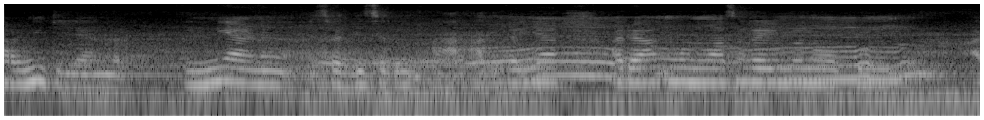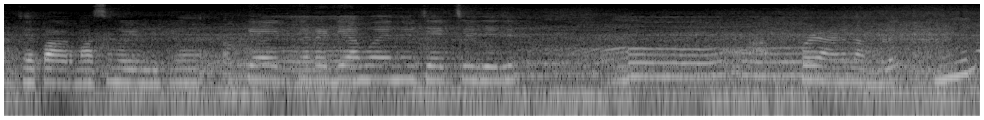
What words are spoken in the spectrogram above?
അറിഞ്ഞിട്ടില്ല ഞങ്ങൾ പിന്നെയാണ് ശ്രദ്ധിച്ചതും. അത് കഴിഞ്ഞ ഒരു മൂന്ന് മാസം കഴിയുമ്പോൾ നോക്കും. ചിലപ്പോൾ ആറ് മാസം കഴിയുമ്പോഴേക്കും ഒക്കെ ആയിരിക്കും റെഡി ആകുക എന്ന് വിചാരിച്ച് വിചാരിച്ച്. അപ്പോഴാണ് നമ്മൾ മൂന്ന്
